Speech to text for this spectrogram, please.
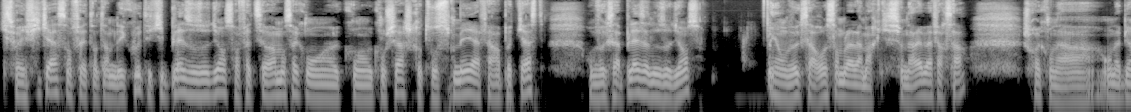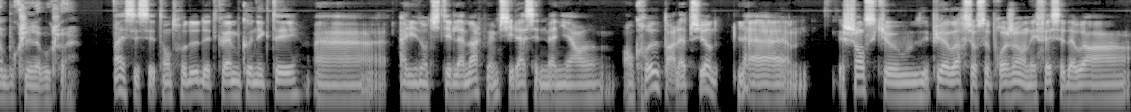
qui soit efficace en fait en termes d'écoute et qui plaise aux audiences en fait c'est vraiment ça qu'on qu'on cherche quand on se met à faire un podcast on veut que ça plaise à nos audiences et on veut que ça ressemble à la marque si on arrive à faire ça je crois qu'on a on a bien bouclé la boucle ouais. Ouais, c'est cet entre-deux d'être quand même connecté euh, à l'identité de la marque, même si là c'est de manière euh, en creux, par l'absurde. La, chance que vous avez pu avoir sur ce projet, en effet, c'est d'avoir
